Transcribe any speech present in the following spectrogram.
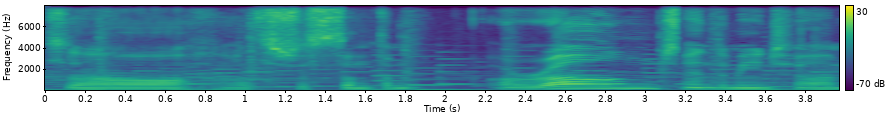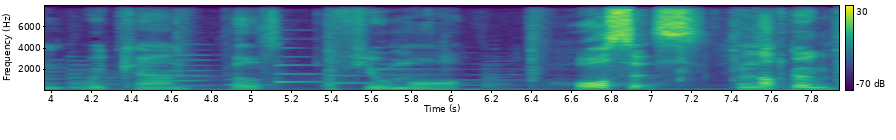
So let's just send them around. In the meantime, we can build a few more horses. I'm not going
